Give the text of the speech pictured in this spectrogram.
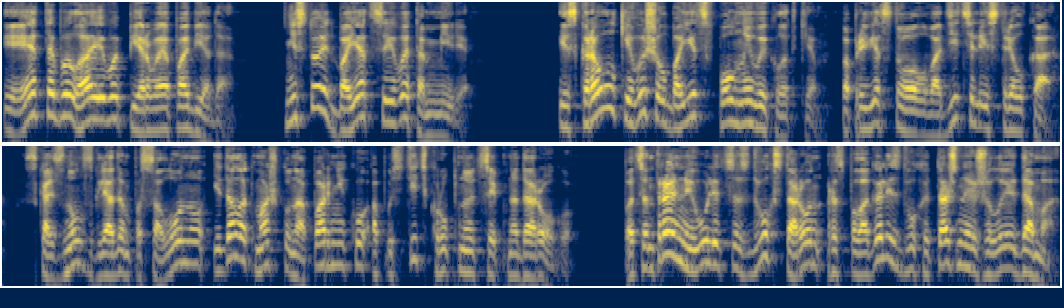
И это была его первая победа. Не стоит бояться и в этом мире. Из караулки вышел боец в полной выкладке, поприветствовал водителя и стрелка, скользнул взглядом по салону и дал отмашку напарнику опустить крупную цепь на дорогу. По центральной улице с двух сторон располагались двухэтажные жилые дома.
